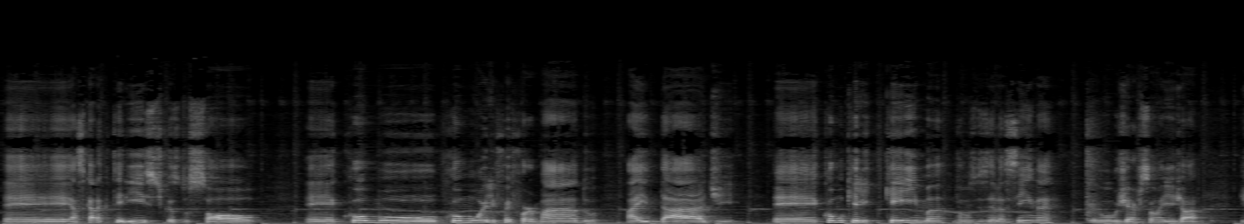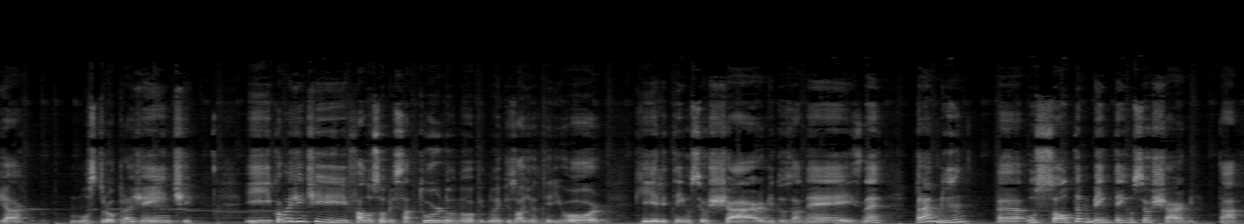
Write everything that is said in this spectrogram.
é, as características do Sol, é, como, como ele foi formado, a idade, é, como que ele queima, vamos dizer assim, né? O Jefferson aí já, já mostrou pra gente. E como a gente falou sobre Saturno no, no episódio anterior, que ele tem o seu charme dos anéis, né? Para mim, uh, o Sol também tem o seu charme, tá?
